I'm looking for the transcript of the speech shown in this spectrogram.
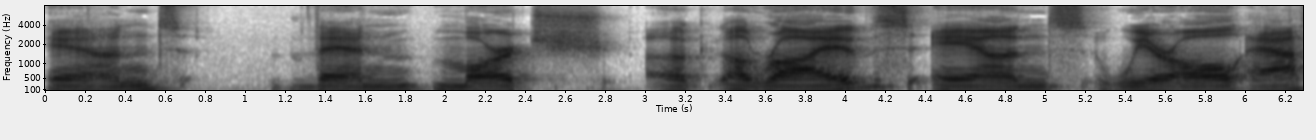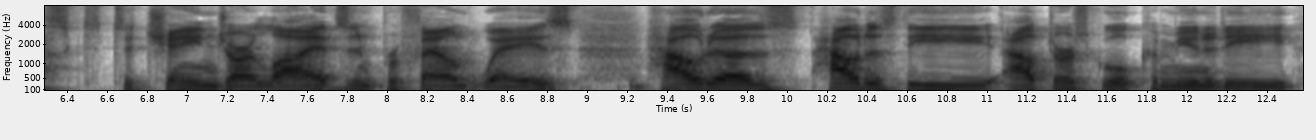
And then March uh, arrives, and we're all asked to change our lives in profound ways. How does how does the outdoor school community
